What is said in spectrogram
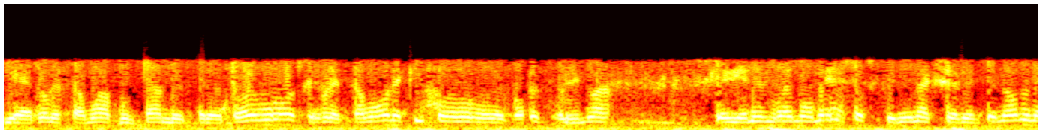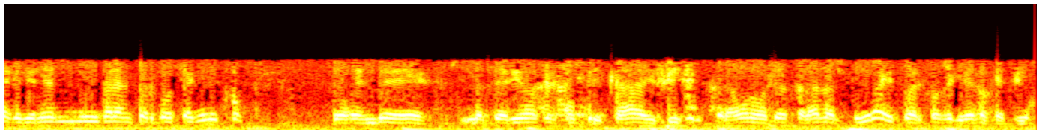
y a eso le estamos apuntando. Pero de todos modos, enfrentamos a un equipo de Deportes Tolima que viene en buen momento, que tiene una excelente nómina, que tiene un gran cuerpo técnico, por ende la serie va a ser complicada, difícil, pero vamos a estar a la altura y poder conseguir el objetivo.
